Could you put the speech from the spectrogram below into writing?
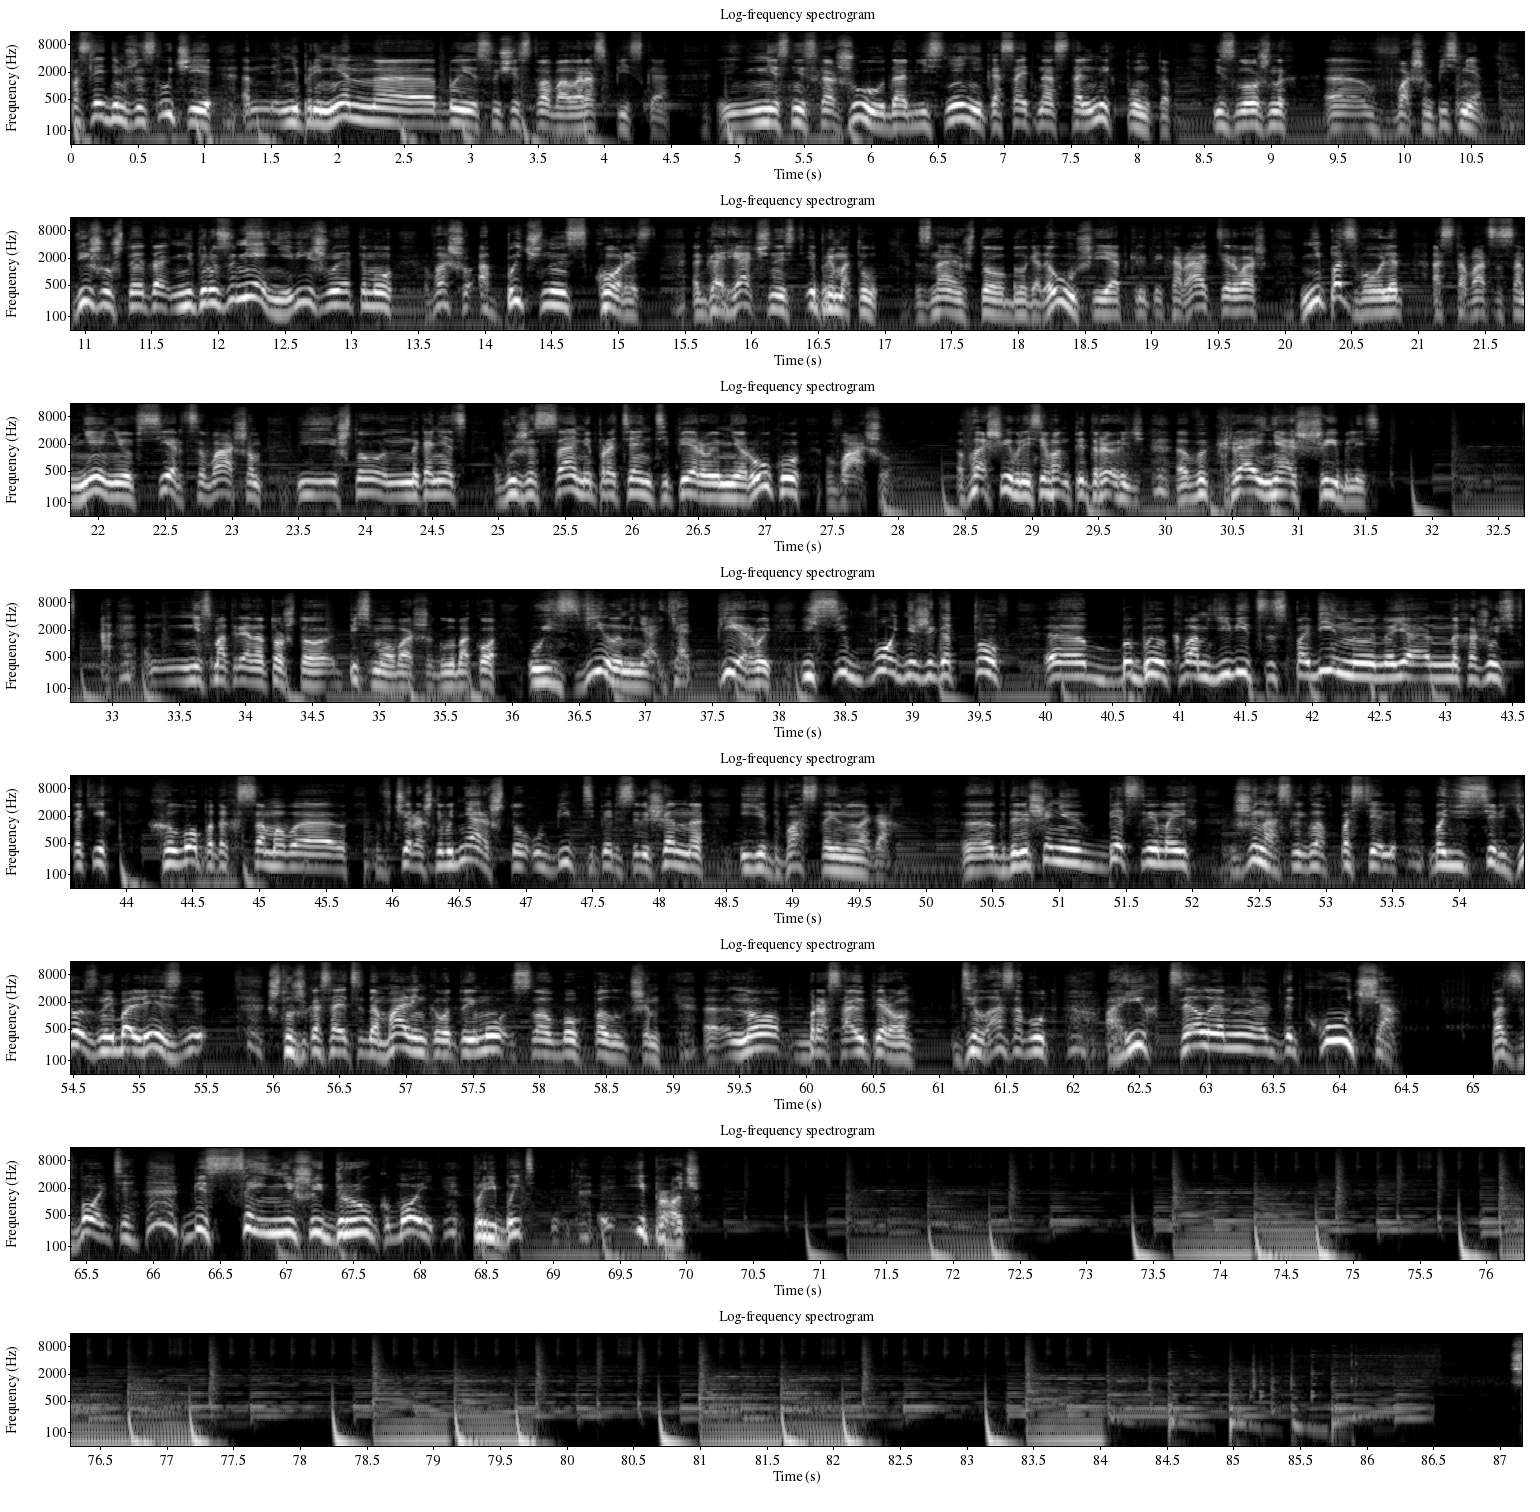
последнем же случае эм, непременно бы существовала расписка. Не снисхожу до объяснений касательно остальных пунктов, изложенных э, в вашем письме. Вижу, что это недоразумение, вижу этому вашу обычную скорость, горячность и прямоту. Знаю, что благодушие и открытый характер ваш не позволят оставаться сомнению в сердце вашем, и что, наконец, вы же сами протянете первой мне руку вашу. Вы ошиблись, Иван Петрович, вы крайне ошиблись. Несмотря на то, что письмо ваше глубоко уязвило меня, я первый и сегодня же готов э, был к вам явиться с повинную, но я нахожусь в таких хлопотах с самого вчерашнего дня, что убит теперь совершенно и едва стою на ногах. Э, к довершению бедствий моих жена слегла в постель, боюсь серьезной болезни. Что же касается до маленького, то ему, слава богу, получше. Э, но бросаю перо. Дела зовут, а их целая да, куча. Позвольте, бесценнейший друг мой, прибыть и прочь.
